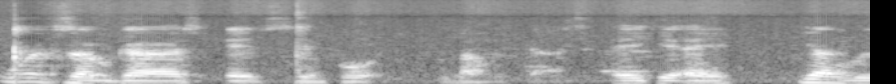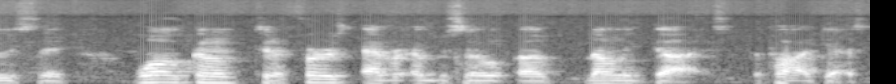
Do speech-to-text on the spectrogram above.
What's up, guys? It's your boy, Lonely Dots, aka Young Lucid. Welcome to the first ever episode of Lonely Dots, the podcast.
